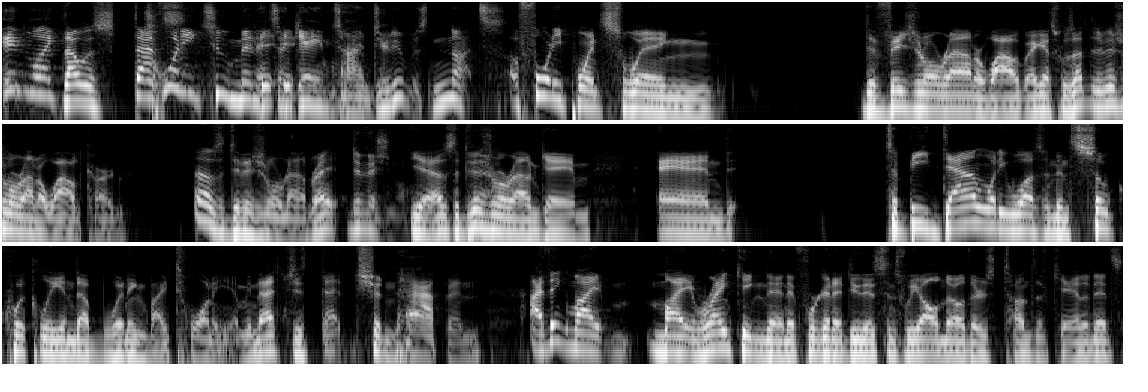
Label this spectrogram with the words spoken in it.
in like That was that's 22 minutes it- of game time, dude. It was nuts. a 40 point swing, divisional round or wild. I guess was that the divisional round or wild card? That was a divisional round, right? Divisional. Yeah, it was a divisional round game, and to be down what he was and then so quickly end up winning by 20. I mean, that's just that shouldn't happen. I think my my ranking then, if we're gonna do this, since we all know there's tons of candidates,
